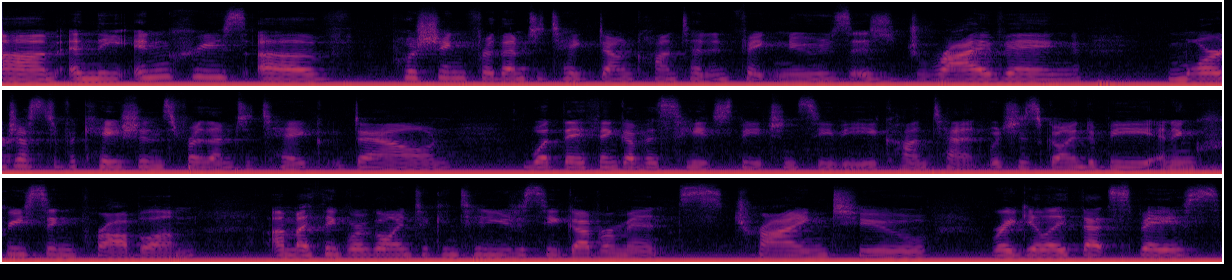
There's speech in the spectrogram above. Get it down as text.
Um, and the increase of pushing for them to take down content and fake news is driving more justifications for them to take down what they think of as hate speech and CVE content, which is going to be an increasing problem. Um, I think we're going to continue to see governments trying to regulate that space.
